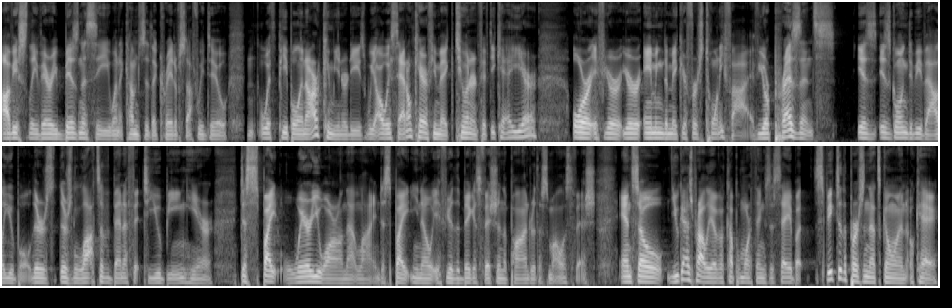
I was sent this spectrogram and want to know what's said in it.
obviously very businessy when it comes to the creative stuff we do. With people in our communities we always say i don't care if you make 250k a year or if you're you're aiming to make your first 25 your presence is is going to be valuable there's there's lots of benefit to you being here despite where you are on that line, despite, you know, if you're the biggest fish in the pond or the smallest fish. And so you guys probably have a couple more things to say, but speak to the person that's going, okay,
